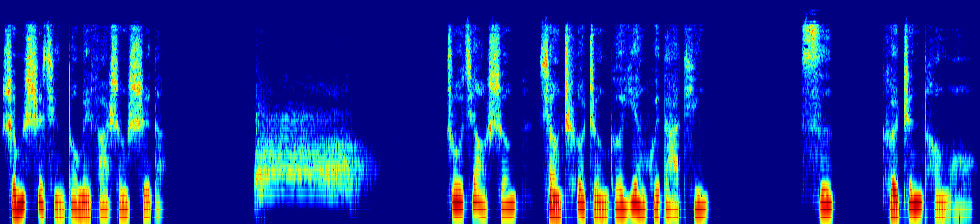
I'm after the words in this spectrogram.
什么事情都没发生似的。猪叫声响彻整个宴会大厅，嘶，可真疼哦！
